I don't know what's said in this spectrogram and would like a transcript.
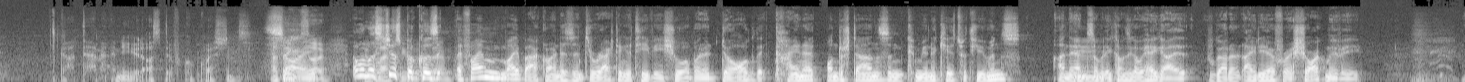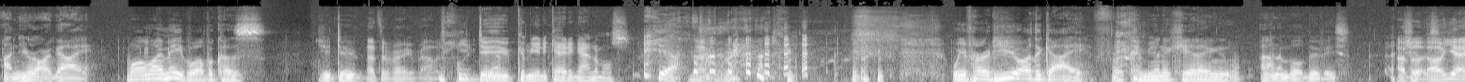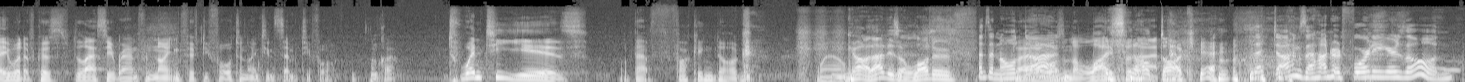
God damn it! I knew you'd ask difficult questions. I Sorry. think so. Well, it's because just because if I'm my background is in directing a TV show about a dog that kind of understands and communicates with humans, and then somebody comes and go, "Hey, guy, we've got an idea for a shark movie," and you're our guy. Well, why me? Well, because you do. that's a very valid point. You do Yeah. communicating animals. Yeah, we've heard you are the guy for communicating animal movies. Uh, but- oh yeah, he would have because the Lassie ran from 1954 to 1974. Okay. 20 years of that fucking dog. Wow. God, that is a lot of. That's an old Glad I dog. wasn't alive It's for an that. old dog, yeah. That dog's 140 years old.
